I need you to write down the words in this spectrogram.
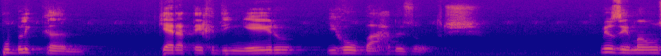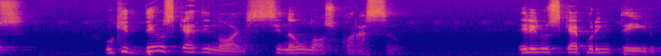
publicano, que era ter dinheiro e roubar dos outros. Meus irmãos, o que Deus quer de nós, senão o nosso coração? Ele nos quer por inteiro.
